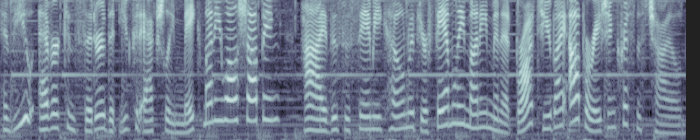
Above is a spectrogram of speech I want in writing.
Have you ever considered that you could actually make money while shopping? Hi, this is Sami Cone with your Family Money Minute brought to you by Operation Christmas Child,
